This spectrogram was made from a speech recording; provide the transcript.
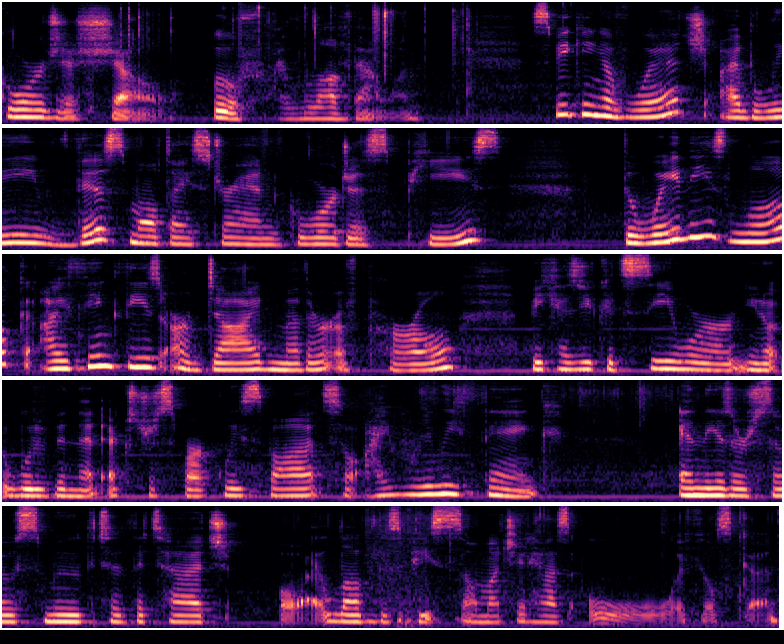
gorgeous shell. Oof, I love that one. Speaking of which, I believe this multi-strand gorgeous piece, the way these look, I think these are dyed mother of pearl because you could see where, you know, it would have been that extra sparkly spot. So I really think, and these are so smooth to the touch. Oh, I love this piece so much. It has, oh, it feels good.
